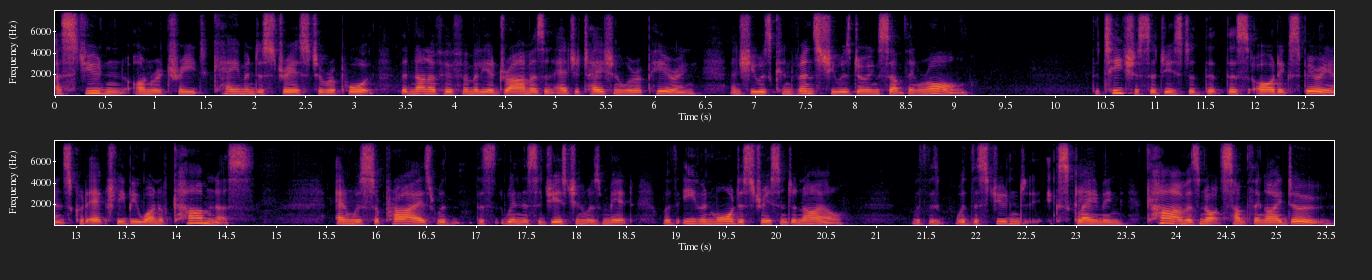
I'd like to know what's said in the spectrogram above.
A student on retreat came in distress to report that none of her familiar dramas and agitation were appearing, and she was convinced she was doing something wrong. The teacher suggested that this odd experience could actually be one of calmness and was surprised this, when the suggestion was met with even more distress and denial, with the, with the student exclaiming, Calm is not something I do.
